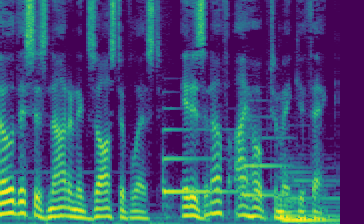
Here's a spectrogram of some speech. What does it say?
Though this is not an exhaustive list, it is enough, I hope, to make you think.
